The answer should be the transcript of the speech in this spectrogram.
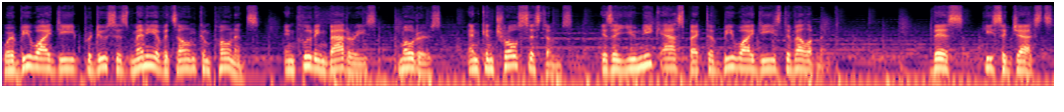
where BYD produces many of its own components, including batteries, motors, and control systems, is a unique aspect of BYD's development. This, he suggests,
